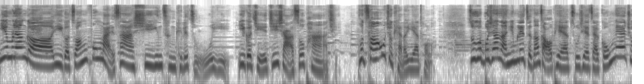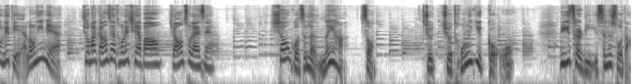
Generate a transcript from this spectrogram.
你们两个一个装疯卖傻吸引乘客的注意，一个借机下手扒去，我早就看到眼头了。如果不想让你们的这张照片出现在公安局的电脑里面，就把刚才偷的钱包交出来噻。”小个子愣了一下，说：“就就偷了一个。”李成厉声的说道：“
